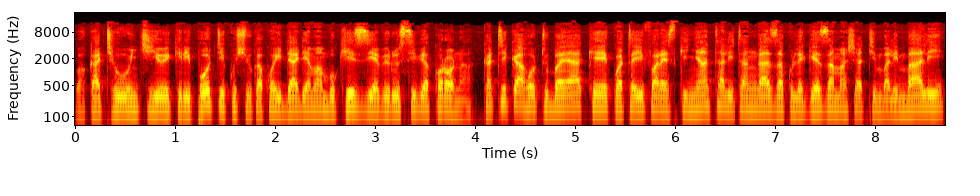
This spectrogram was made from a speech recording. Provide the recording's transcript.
wakati huu nchi hiyo ikiripoti kushuka kwa idadi ya maambukizi ya virusi vya korona. Katika hotuba yake kwa taifa, Rais Kenyatta alitangaza kulegeza masharti mbalimbali,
